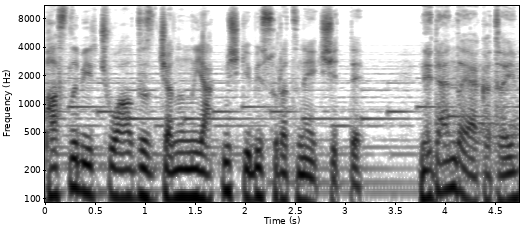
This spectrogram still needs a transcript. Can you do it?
paslı bir çuvaldız canını yakmış gibi suratını ekşitti. Neden dayak atayım?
